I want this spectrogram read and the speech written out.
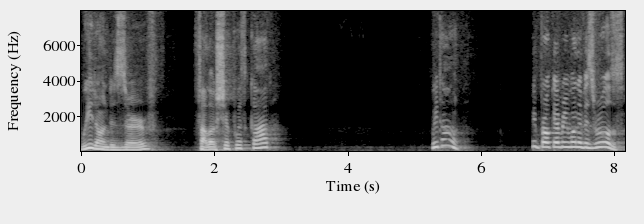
We don't deserve fellowship with God. We don't. We broke every one of his rules.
